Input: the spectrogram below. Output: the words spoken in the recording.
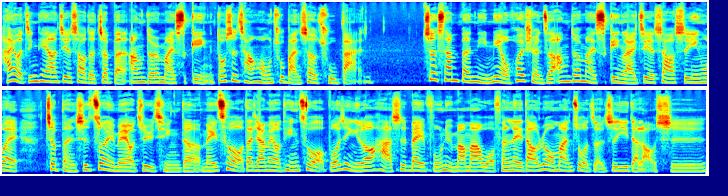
还有今天要介绍的这本《Under My Skin》，都是长虹出版社出版。这三本里面，我会选择《Under My Skin》来介绍，是因为这本是最没有剧情的。没错，大家没有听错，博景伊罗哈是被腐女妈妈我分类到肉漫作者之一的老师。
